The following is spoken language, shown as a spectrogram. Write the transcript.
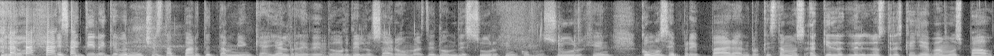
Creo, es que tiene que ver mucho esta parte también que hay alrededor de los aromas, de dónde surgen, cómo surgen, cómo se preparan, porque estamos aquí, lo- los tres que llevamos, Pau,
